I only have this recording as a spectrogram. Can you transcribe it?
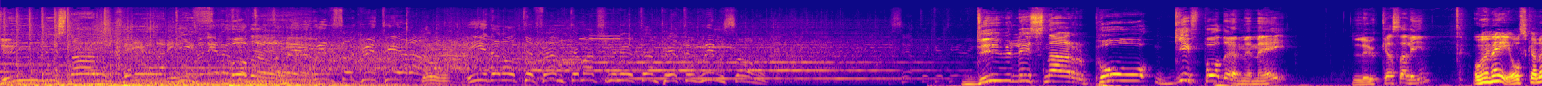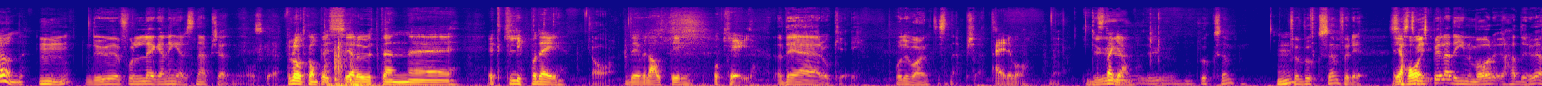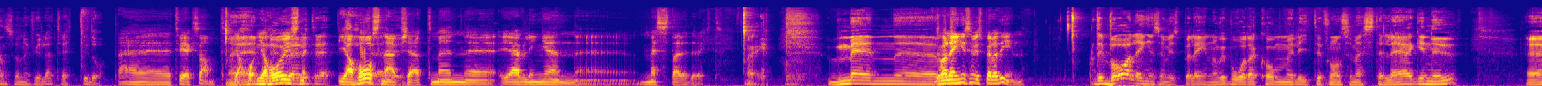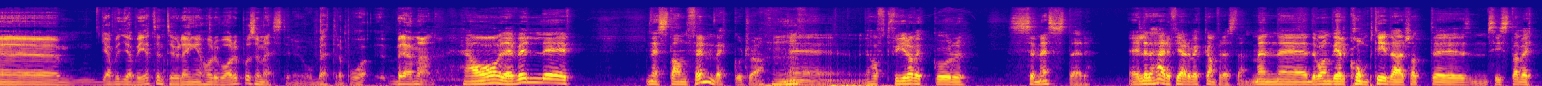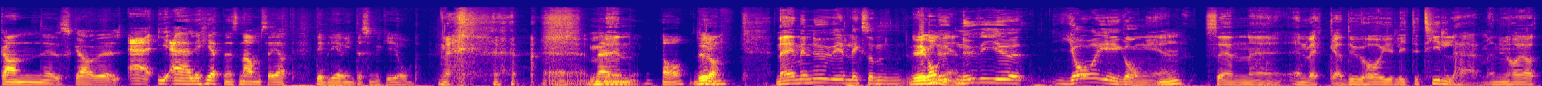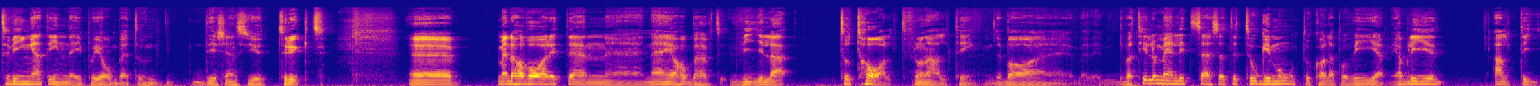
Du lyssnar på GIF-podden. Wilson kvitterar i den 85 matchminuten. Peter Wilson. Du lyssnar på GIF-podden med mig, Lukas Alin. Och med mig, Oskar Lund. Mm, du får lägga ner Snapchat nu, Oskar. Förlåt kompis, jag la ut en, eh, ett klipp på dig. Ja, Det är väl alltid okej? det är okej. Och det var inte Snapchat. Nej, det var. Nej. Du, Instagram. du är vuxen. För vuxen för det. Jag Sist har- vi spelade in, var, hade du ens hunnit fylla 30 då? Eh, tveksamt. Nej, jag, har- jag har ju är det sna- 30, jag har Snapchat, men eh, jag är väl ingen eh, mästare direkt. Nej. Men... eh, Det var länge sedan vi spelade in. Det var länge sedan vi spelade in och vi båda kommer lite från semesterläge nu. Jag, jag vet inte, hur länge har du varit på semester nu och bättra på brännan? Ja, det är väl nästan fem veckor tror jag. Mm. Jag har haft fyra veckor semester. Eller det här är fjärde veckan förresten. Men eh, det var en del komptid där så att eh, sista veckan ska väl ä- i ärlighetens namn säga att det blev inte så mycket jobb. Nej. Eh, Men, Men- ja, du då? Mm. Nej men nu är liksom... Du är igång nu, igen. Nu är vi ju... Jag är igång igen Mm. sen eh, en vecka. Du har ju lite till här men nu har jag tvingat in dig på jobbet och det känns ju tryggt. Eh, men det har varit en... Eh, när jag har behövt vila totalt från allting. Det var... Det var till och med lite så, här så att det tog emot att kolla på VM. Jag blir ju alltid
